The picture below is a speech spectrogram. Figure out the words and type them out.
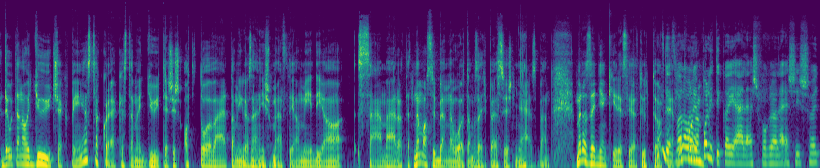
de utána, hogy gyűjtsek pénzt, akkor elkezdtem egy gyűjtés, és attól váltam igazán ismerté a média számára, tehát nem az, hogy benne voltam az egyperces nyelzben, mert az egy ilyen kérészéletű történet. De ez valahol egy politikai állásfoglalás is, hogy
